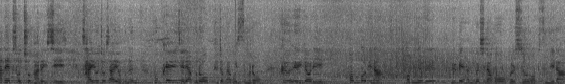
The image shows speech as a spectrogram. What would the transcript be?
탄핵 소추 발의 시 사유조사 여부는 국회의 재량으로 규정하고 있으므로 그 의결이 헌법이나 법률을 위배한 것이라고 볼 수 없습니다.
